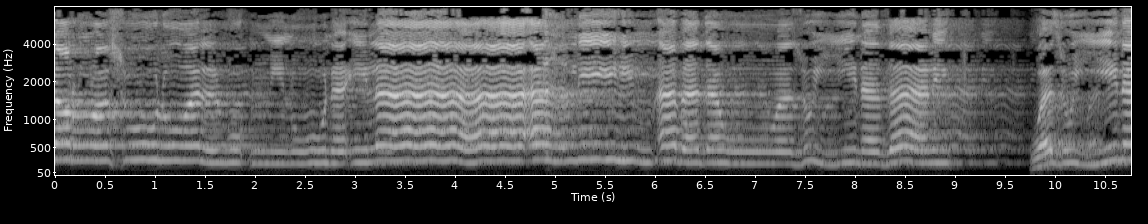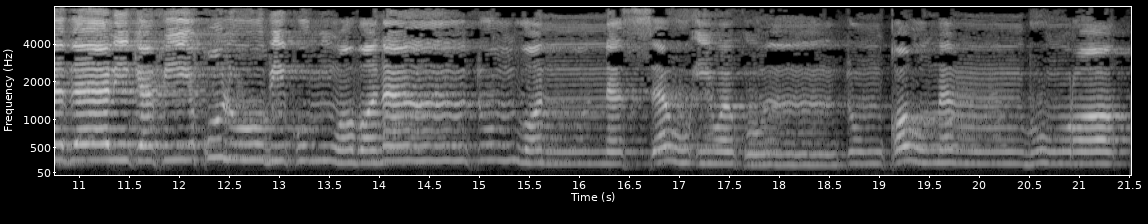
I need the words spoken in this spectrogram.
الرسول والمؤمنون إلى أهليهم أبدا وزين ذلك وزين ذلك في قلوبكم وظننتم ظن السوء وكنتم قوما بورا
